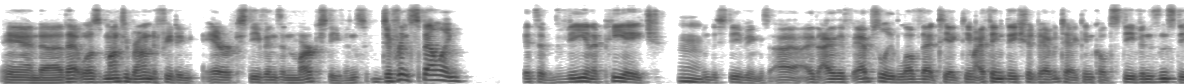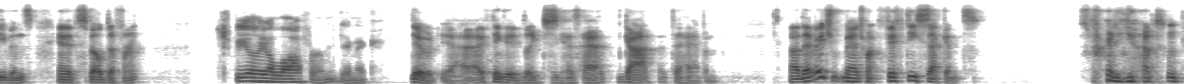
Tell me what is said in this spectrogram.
and uh, that was Monty Brown defeating Eric Stevens and Mark Stevens. Different spelling. It's a V and a PH Mm. in the Stevens. I, I I absolutely love that tag team. I think they should have a tag team called Stevens and Stevens, and it's spelled different. Should be like a law firm gimmick. Dude, yeah, I think it like just has had, got to happen. Uh, that match, match went 50 seconds. It's pretty good.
